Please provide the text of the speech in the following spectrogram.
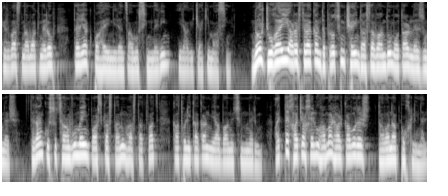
գրված նամակներով տեղյակ պահեին իրենց ամուսիններին իրավիճակի մասին։ Նոր ջուղայի առևտրական դպրոցում չէին դասավանդում օտար լեզուներ։ Դրանք ուսուցանվում էին Պարսկաստանում հաստատված կաթոլիկական միաբանություններում։ Այդտեղ հաճախելու համար հարկավոր էր դավանափոխ լինել,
